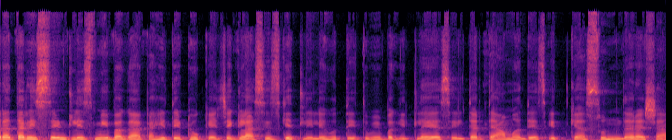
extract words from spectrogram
तर आता रिसेंटलीच मी बघा काही ते ठोक्याचे ग्लासेस घेतलेले होते. तुम्ही बघितलंही असेल तर त्यामध्येच इतक्या सुंदर अशा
